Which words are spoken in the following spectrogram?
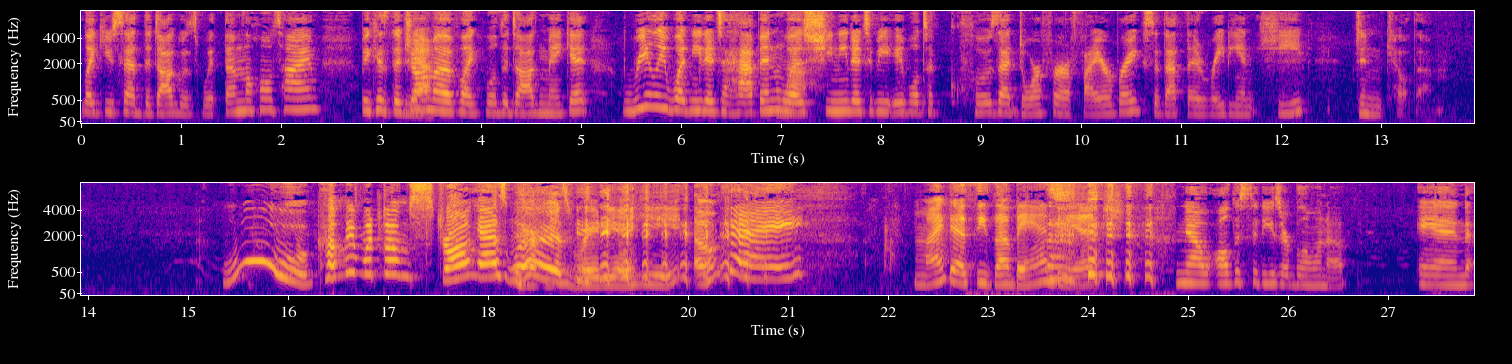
like you said the dog was with them the whole time because the drama Yeah. of like will the dog make it really what needed to happen was she needed to be able to close that door for a fire break so that the radiant heat didn't kill them. Ooh, come in with them strong ass words, radiant heat. Okay. My Bessie's a bad. Now all the cities are blowing up, and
